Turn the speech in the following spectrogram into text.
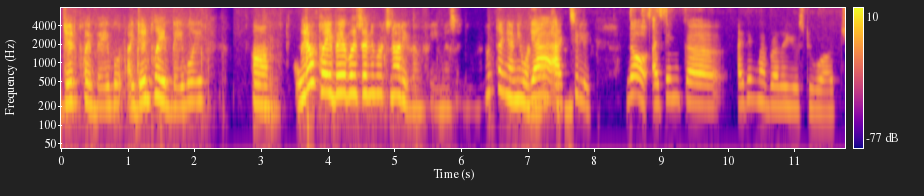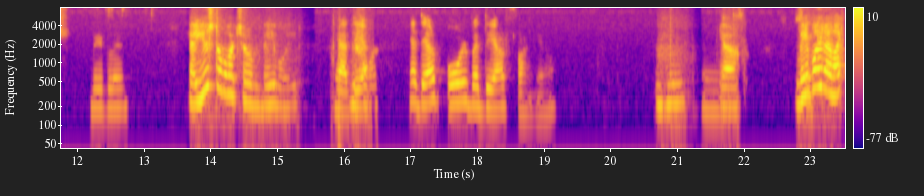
did play Beyblade. I did play Beyblade. Um, we don't play Beyblades anymore. It's not even famous anymore. I don't think anyone Yeah, actually, no. I think uh, I think my brother used to watch Beyblade. Yeah, I used to watch um Beyblade Yeah, they are. Yeah, they are old, but they are fun. You know. Mhm. Mm. Yeah. So Beyblade, I like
